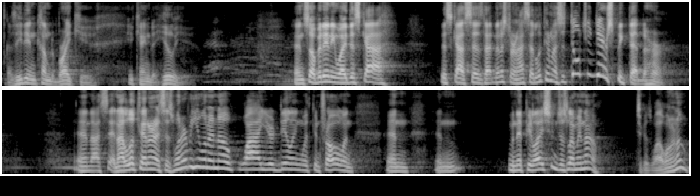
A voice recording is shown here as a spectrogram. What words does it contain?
Because He didn't come to break you, He came to heal you. And so, but anyway, this guy, this guy says that minister, and I said, look at him. I said, don't you dare speak that to her. And I said, and I looked at her and I says, whenever you want to know why you're dealing with control and and and manipulation, just let me know. She goes, Well, I want to know.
